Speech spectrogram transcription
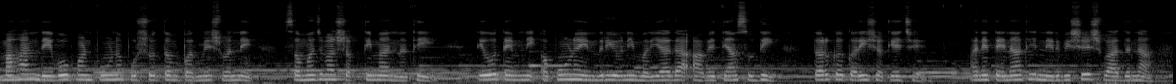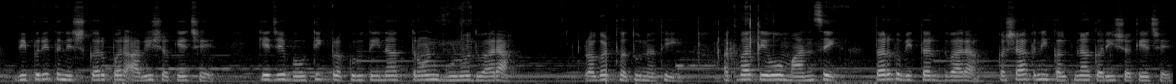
મહાન દેવો પણ પૂર્ણ પુરુષોત્તમ પરમેશ્વરને સમજવા શક્તિમાન નથી. તેઓ તેમની અપૂર્ણ ઇન્દ્રિયોની મર્યાદા આવે ત્યાં સુધી તર્ક કરી શકે છે અને તેનાથી નિર્વિશેષવાદના વિપરીત નિષ્કર પર આવી શકે છે કે જે ભૌતિક પ્રકૃતિના ત્રણ ગુણો દ્વારા પ્રગટ થતું નથી અથવા તેઓ માનસિક તર્ક વિતર્ક દ્વારા કશાકની કલ્પના કરી શકે છે.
